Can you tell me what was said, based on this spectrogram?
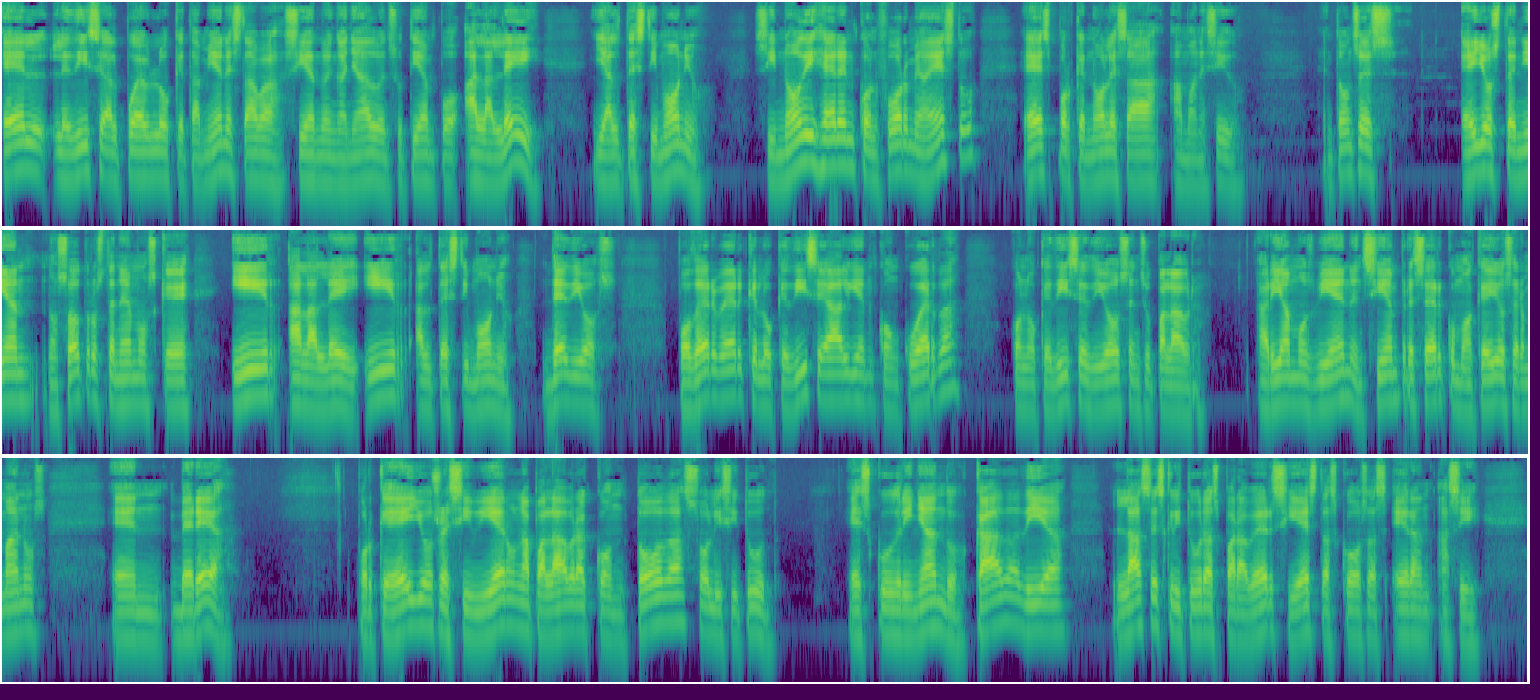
él le dice al pueblo que también estaba siendo engañado en su tiempo a la ley y al testimonio. Si no dijeren conforme a esto, es porque no les ha amanecido. Entonces, ellos tenían, nosotros tenemos que ir a la ley, ir al testimonio de Dios, poder ver que lo que dice alguien concuerda con lo que dice Dios en su palabra haríamos bien en siempre ser como aquellos hermanos en Berea, porque ellos recibieron la palabra con toda solicitud, escudriñando cada día las escrituras para ver si estas cosas eran así.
